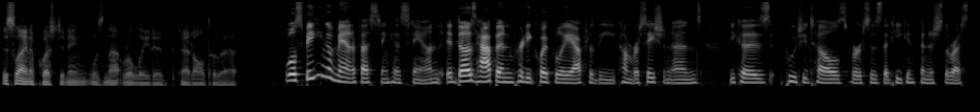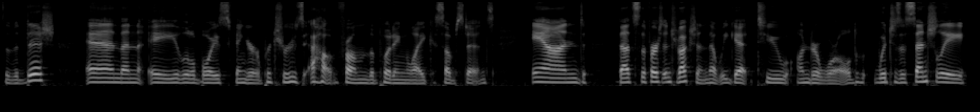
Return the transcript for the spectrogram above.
this line of questioning was not related at all to that well, speaking of manifesting his stand, it does happen pretty quickly after the conversation ends because Pucci tells Versus that he can finish the rest of the dish, and then a little boy's finger protrudes out from the pudding like substance. And that's the first introduction that we get to Underworld, which is essentially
